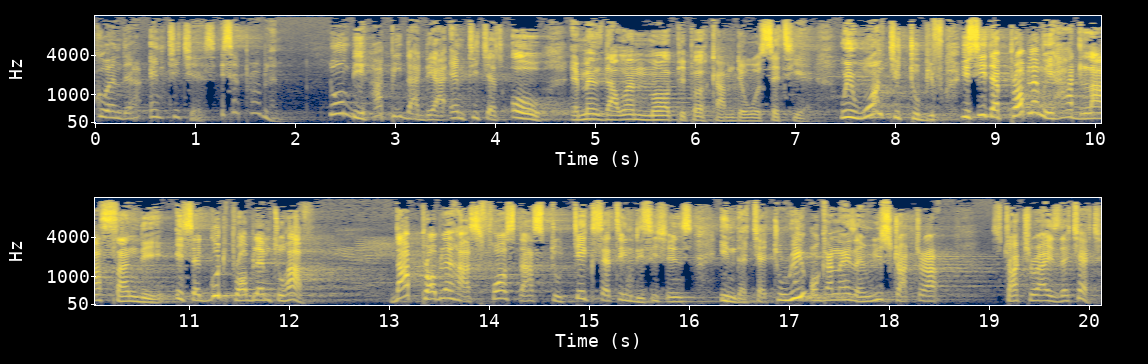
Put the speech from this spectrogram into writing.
Go and there are empty chairs. It's a problem. Don't be happy that there are empty chairs. Oh, it means that when more people come, they will sit here. We want it to be. You see, the problem we had last Sunday is a good problem to have. That problem has forced us to take certain decisions in the church, to reorganize and restructure structurize the church,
